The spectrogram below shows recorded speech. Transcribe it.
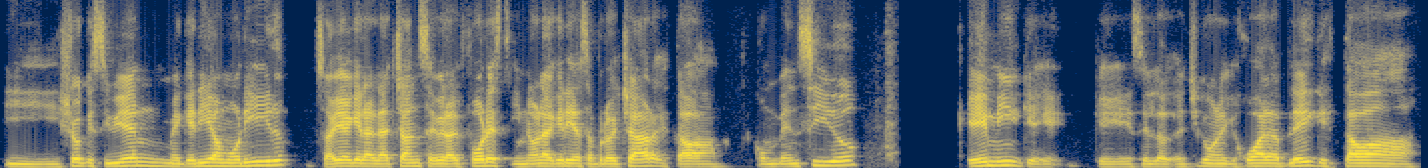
Y yo que si bien me quería morir, sabía que era la chance de ver al Forest y no la quería desaprovechar, estaba convencido. Emi, que, que es el, el chico con el que jugaba la Play, que estaba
